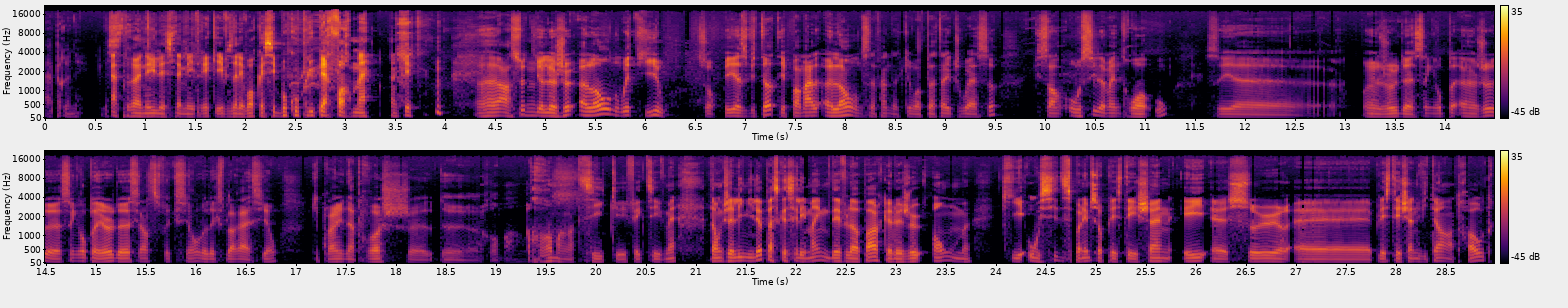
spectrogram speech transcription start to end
Apprenez. le système apprenez le système métrique et vous allez voir que c'est beaucoup plus performant. OK? Euh, ensuite, il y a le jeu Alone with You. Sur PS Vita, tu es pas mal alone, Stéphane, qui va peut-être jouer à ça, qui sort aussi le 23 août. C'est euh, un, jeu de single un jeu de single player de science-fiction, d'exploration, qui prend une approche euh, de roman. Romantique, effectivement. Donc, je l'ai mis là parce que c'est les mêmes développeurs que le jeu Home, qui est aussi disponible sur PlayStation et euh, sur euh, PlayStation Vita, entre autres.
